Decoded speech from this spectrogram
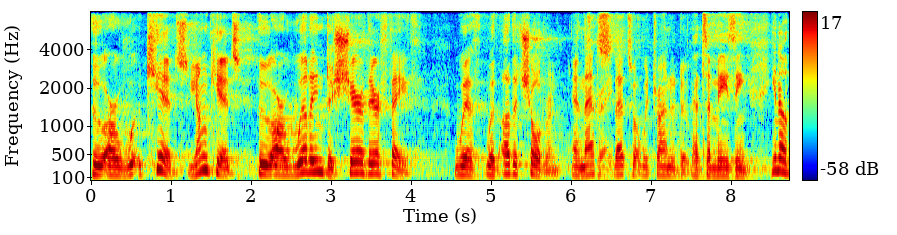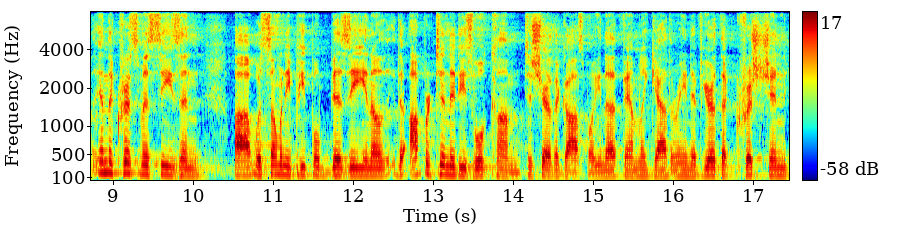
who are w- kids, young kids, who are willing to share their faith with, with other children. And that's, great. that's what we're trying to do. That's amazing. You know, in the Christmas season, uh, with so many people busy, you know, the opportunities will come to share the gospel. You know, that family gathering. If you're the Christian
